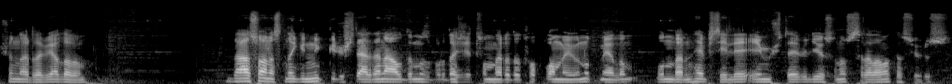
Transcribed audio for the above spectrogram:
Şunları da bir alalım. Daha sonrasında günlük gülüşlerden aldığımız burada jetonları da toplamayı unutmayalım. Bunların hepsiyle M3'te biliyorsunuz sıralama kasıyoruz.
